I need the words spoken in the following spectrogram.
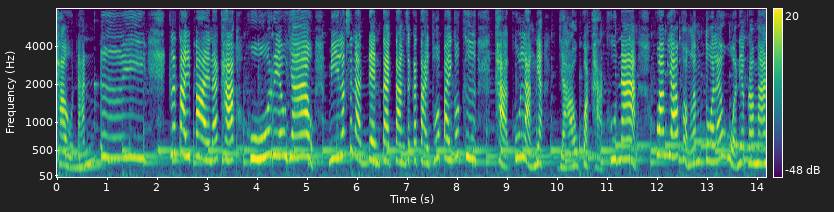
เท่านั้นเอ้ย กระต่ายป่ายนะคะ หูเรียวยาว มีลักษณะเด่นแตกต่างจากกระต่ายทั่วไปก็คือ ขาคู่หลังเนี่ยยาวกว่าขาคู่หน้า ความยาวของลำตัวและหัวเนี่ยประมาณ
